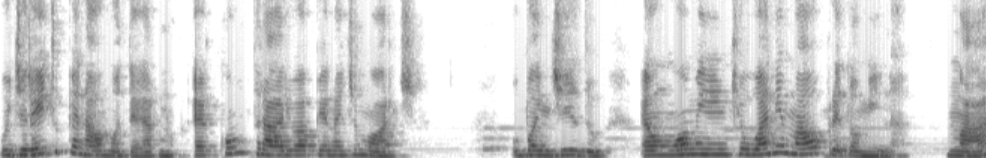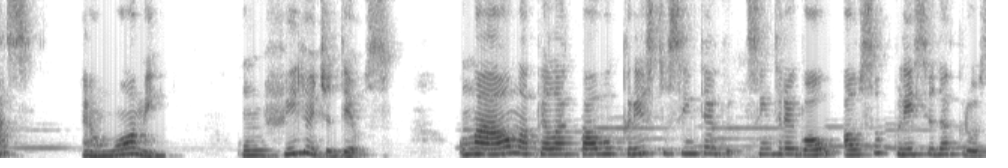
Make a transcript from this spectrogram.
o direito penal moderno é contrário à pena de morte. O bandido é um homem em que o animal predomina, mas é um homem, um filho de Deus, uma alma pela qual o Cristo se entregou ao suplício da cruz.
